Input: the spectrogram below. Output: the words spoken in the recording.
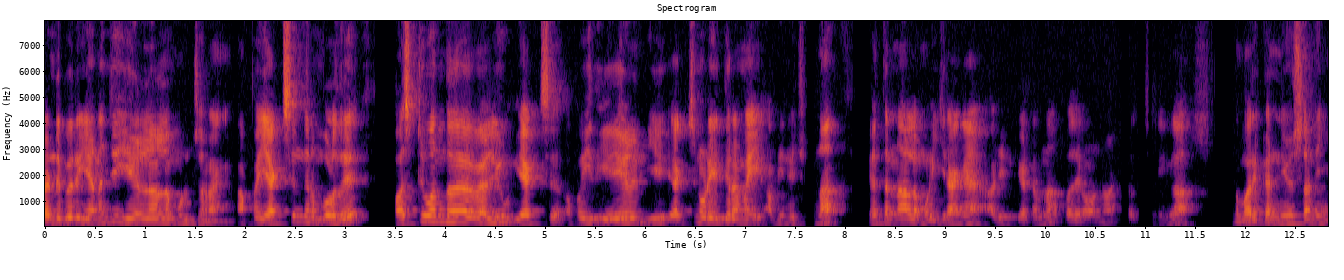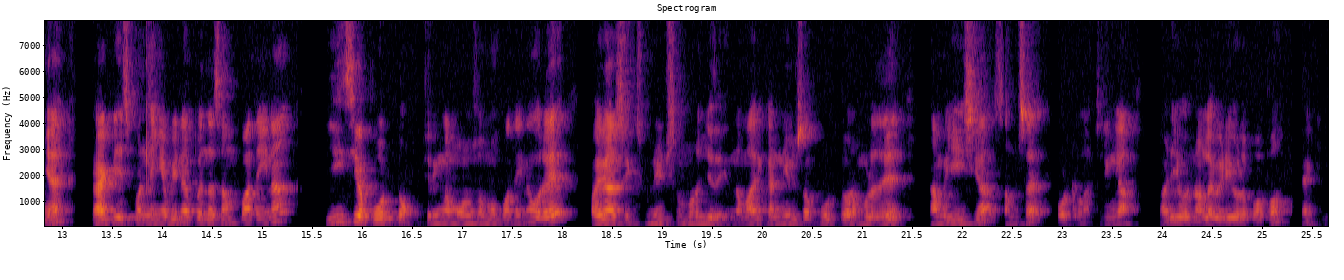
ரெண்டு பேரும் இணைஞ்சு ஏழு நாளில் முடிச்சிடுறாங்க. அப்போ எக்ஸுங்கிற பொழுது ஃபஸ்ட்டு வந்த வேல்யூ எக்ஸ் அப்போ இது ஏழு எக்ஸினுடைய திறமை அப்படின்னு வச்சுட்டோம்னா எத்தனை நாளில் முடிக்கிறாங்க அப்படின்னு கேட்டோம்னா பதினொன்று நாட்கள். சரிங்களா? இந்த மாதிரி கன்யூஸாக நீங்கள் ப்ராக்டிஸ் பண்ணீங்க அப்படின்னா இப்போ இந்த சம் பார்த்தீங்கன்னா ஈஸியாக போட்டோம். சரிங்களா? மூணு சம்மும் பார்த்தீங்கன்னா ஒரு ஃபைவ் ஆர் சிக்ஸ் மினிட்ஸ் முடிஞ்சுது. இந்த மாதிரி கன்யூஸாக போட்டு வரும் பொழுது நம்ம ஈஸியாக சம்ஸை போட்டுடலாம் சரிங்களா? அடி ஒரு நல்ல வீடியோவில் பார்ப்போம். தேங்க்யூ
